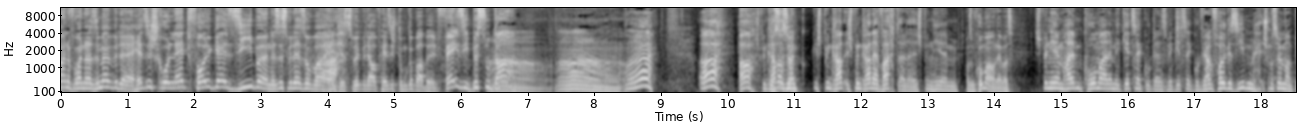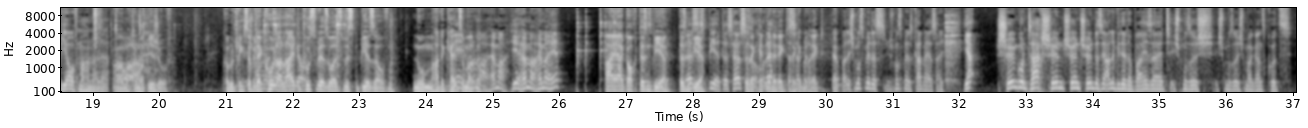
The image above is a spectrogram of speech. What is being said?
Meine Freunde, da sind wir wieder. Hessisch Roulette Folge 7. Es ist wieder soweit. Es wird wieder auf Hessisch dumm gebabbelt. Faisy, bist du da? Ah, ah, Ah, ich bin das gerade aus ist er. meinem, ich bin gerade, ich bin gerade erwacht, Alter. Ich bin hier im, Aus dem Koma oder was? ich bin hier im halben Koma, Alter. Mir geht's nicht gut, Dennis. Mir geht's nicht gut. Wir haben Folge 7. Ich muss mir mal ein Bier aufmachen, Alter. Oh, mach dir mal Bierchen auf. Komm, du trinkst doch wieder Cola Light Bier und tust wieder so, als würdest du ein Bier saufen. Nur um harte Kerl Hey, zu machen. mal, hör mal. Hier, hör mal, hör mal her. Ah ja, doch, das ist ein Bier. Das ist ein Bier. Das ist Bier, das hörst du Das doch, erkennt oder? direkt, das erkennt man direkt. Ja. Warte, ich muss mir das, ich muss mir das gerade mal erst ein. Ja, schönen guten Tag, schön, schön, schön, dass ihr alle wieder dabei seid. Ich muss euch, ich muss euch mal ganz kurz,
